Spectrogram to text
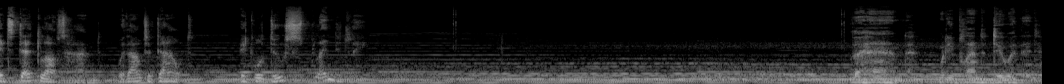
It's Dettlaff's hand, without a doubt. It will do splendidly. The hand. What do you plan to do with it?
